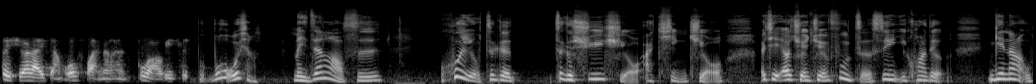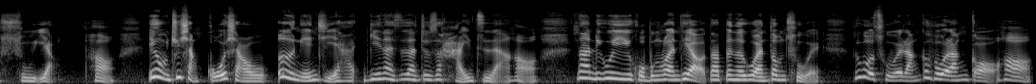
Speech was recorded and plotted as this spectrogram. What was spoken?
对学校来讲，我反而很不好意思。不不过，我想美珍老师会有这个这个需求啊，请求，而且要全权负责，是因为一块的囡仔有需要。好，因为我们去想国小二年级还现在实际上就是孩子啊，哈，那你会活蹦乱跳，他变得忽然动处诶，如果处为人够不人狗哈，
